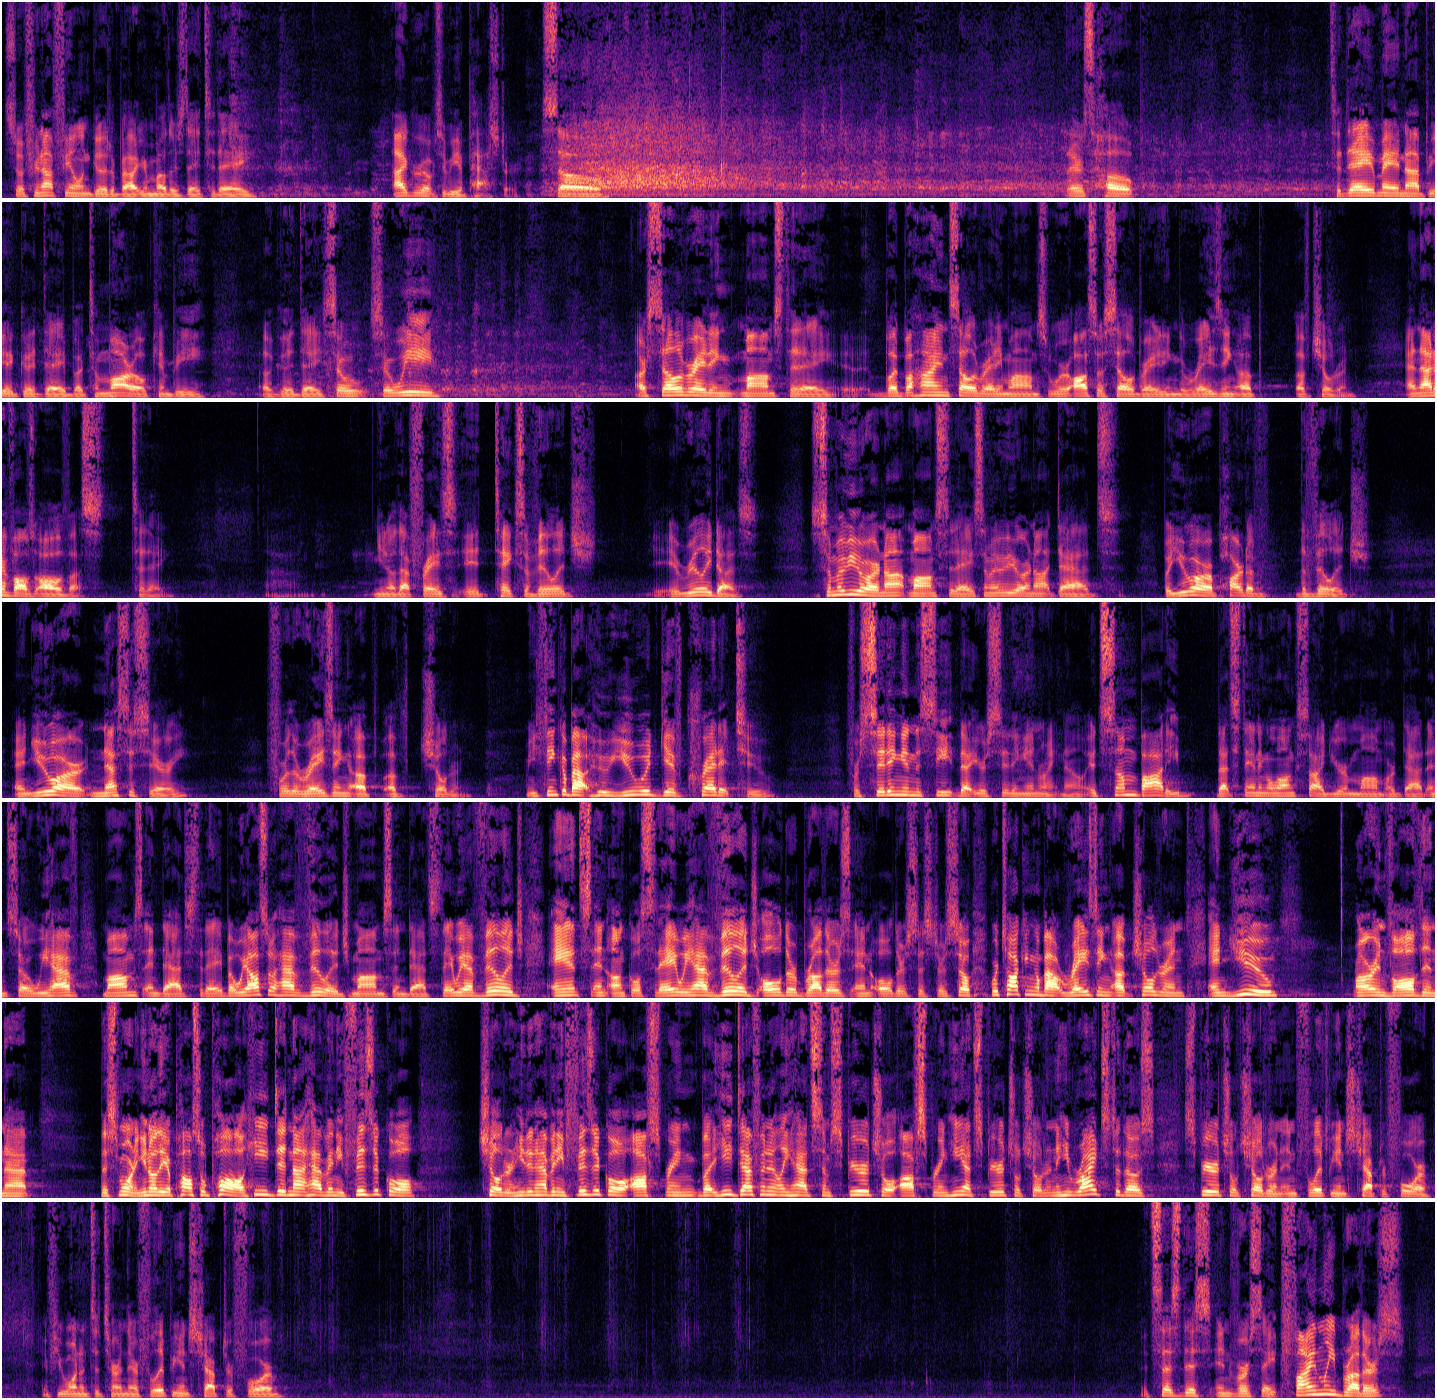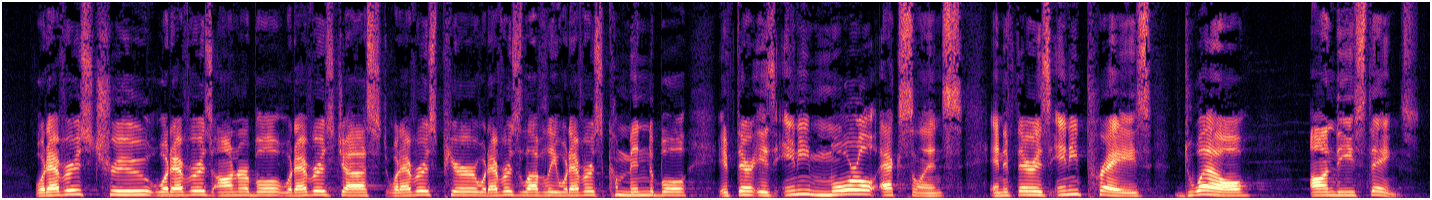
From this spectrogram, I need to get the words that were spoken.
So if you're not feeling good about your Mother's Day today, I grew up to be a pastor. So there's hope. Today may not be a good day, but tomorrow can be a good day. So so we are celebrating moms today, but behind celebrating moms, we're also celebrating the raising up of children. And that involves all of us today. Um, you know, that phrase, it takes a village. It really does. Some of you are not moms today, some of you are not dads, but you are a part of the village. And you are necessary for the raising up of children. When you think about who you would give credit to for sitting in the seat that you're sitting in right now, it's somebody that's standing alongside your mom or dad. And so we have moms and dads today, but we also have village moms and dads today. We have village aunts and uncles today. We have village older brothers and older sisters. So we're talking about raising up children, and you are involved in that this morning. You know, the Apostle Paul, he did not have any physical children. He didn't have any physical offspring, but he definitely had some spiritual offspring. He had spiritual children. And he writes to those spiritual children in Philippians chapter 4, if you wanted to turn there. Philippians chapter 4. It says this in verse 8 Finally, brothers, whatever is true, whatever is honorable, whatever is just, whatever is pure, whatever is lovely, whatever is commendable, if there is any moral excellence, and if there is any praise, dwell on these things.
